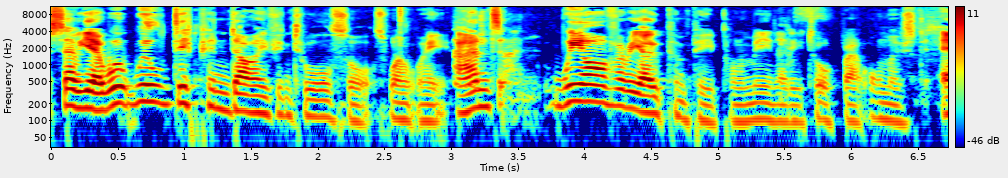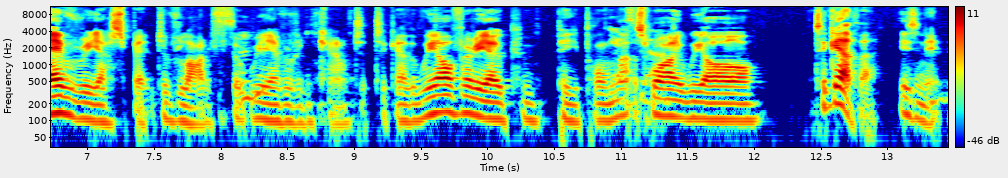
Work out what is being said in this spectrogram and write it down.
so yeah, we'll we'll dip and dive into all sorts, won't we? And we are very open people, and me and Ellie talk about almost every aspect of life that we Mhm. ever encounter together. We are very open people, and Yes, that's we why we are together, isn't it?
